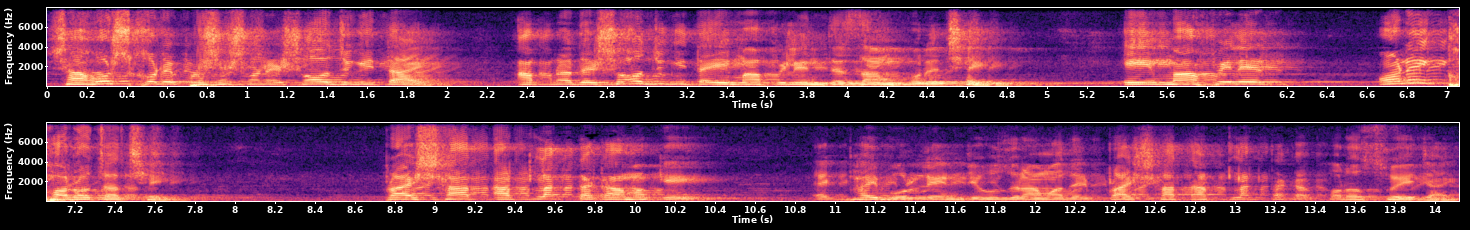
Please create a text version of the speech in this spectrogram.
সাহস করে প্রশাসনের সহযোগিতায়, আপনাদের সহযোগিতায় এই মাহফিল ইন্তজাম করেছে। এই মাহফিলের অনেক খরচ আছে। প্রায় সাত আট লাখ টাকা আমাকে এক ভাই বললেন যে, হুজুর, আমাদের প্রায় সাত, আট লাখ টাকা খরচ হয়ে যায়।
